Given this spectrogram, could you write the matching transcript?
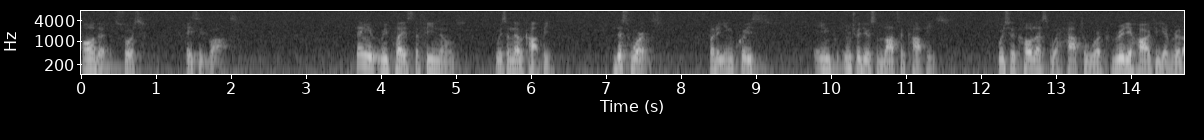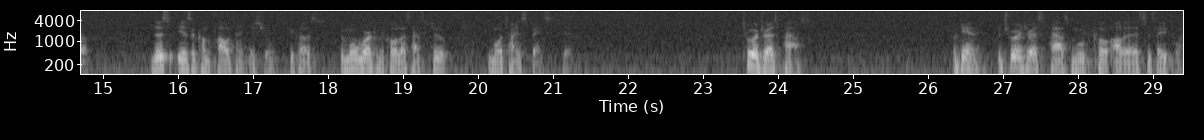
all the source basic blocks. Then you replace the phi nodes with another copy. This works, but it increase, in, introduce lots of copies. Which the coalescer will have to work really hard to get rid of. This is a compile time issue because the more work the coalescer has to do, the more time spent there. Two-address pass. Again, the two-address pass move code out of the SSA form.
